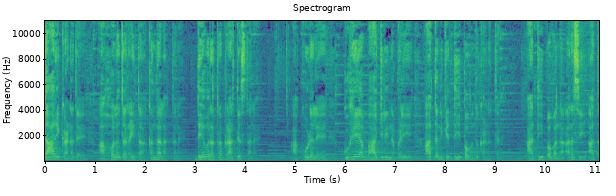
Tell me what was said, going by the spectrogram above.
ದಾರಿ ಕಾಣದೆ ಆ ಹೊಲದ ರೈತ ಕಂಗಾಲಾಗ್ತಾನೆ. ದೇವರ ಹತ್ರ ಪ್ರಾರ್ಥಿಸ್ತಾನೆ. ಆ ಕೂಡಲೇ ಗುಹೆಯ ಬಾಗಿಲಿನ ಬಳಿ ಆತನಿಗೆ ದೀಪವೊಂದು ಕಾಣುತ್ತೆ. ಆ ದೀಪವನ್ನ ಅರಸಿ ಆತ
